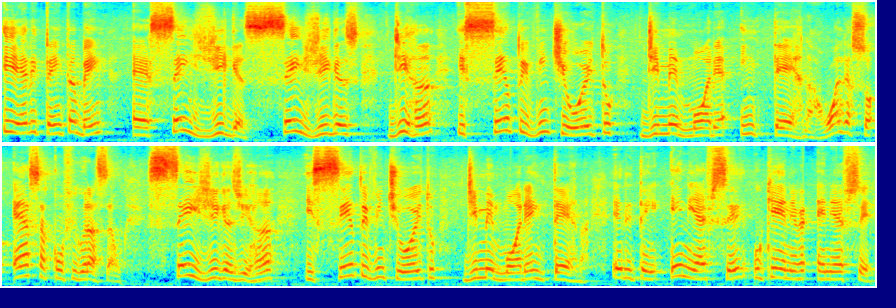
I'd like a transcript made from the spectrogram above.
e ele tem também é, 6 GB, 6 GB de RAM e 128 de memória interna. Olha só essa configuração: 6 GB de RAM e 128 de memória interna. Ele tem NFC. O que é NFC?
